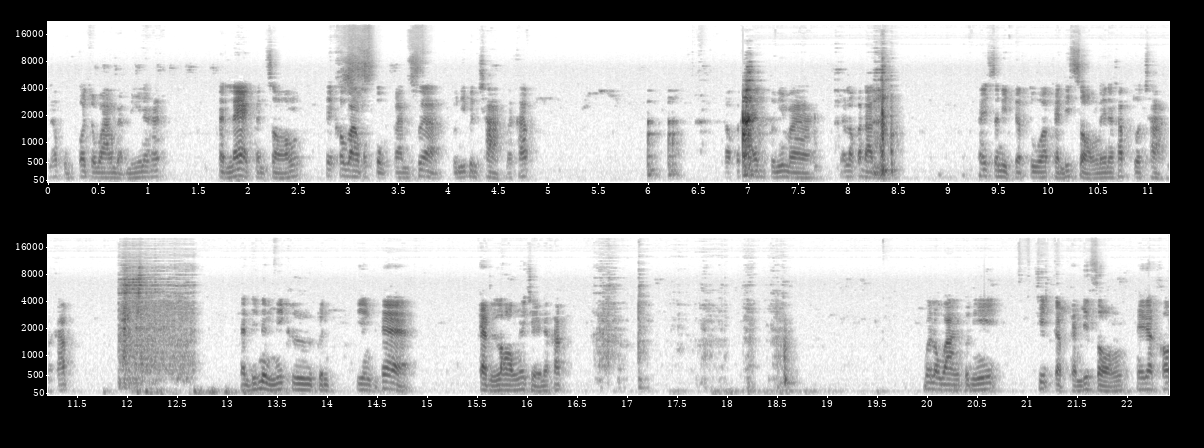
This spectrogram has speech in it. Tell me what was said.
แล้วผมก็จะวางแบบนี้นะฮะ แผ่นแรกแผ่นสองให้เขาวางประกบกันเพื่อตัวนี้เป็นฉากนะครับ เราก็ใช้ตัวนี้มา แล้วเราก็ดันให้สนิทกับตัวแผ่นที่สองเลยนะครับ ตัวฉากนะครับ แผ่นที่หนึ่งนี่คือเป็นเพียงแค่แผ่นรองเฉยๆนะครับ เมื่อเราวางตัวนี้ชิดกับแผ่นที่สองให้เขา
